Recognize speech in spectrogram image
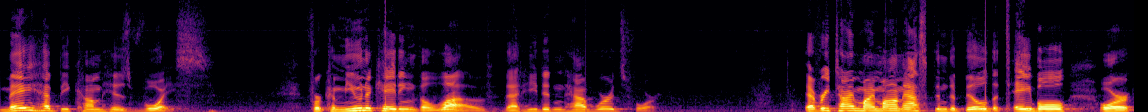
may have become his voice for communicating the love that he didn't have words for. Every time my mom asked him to build a table or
